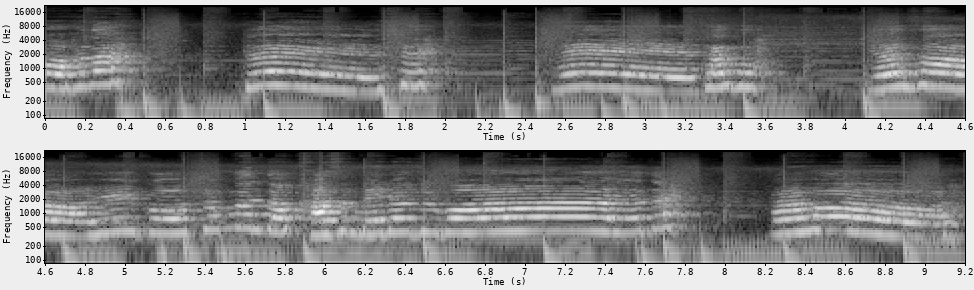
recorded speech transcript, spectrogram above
힘내고. 하나, 둘, 셋, 넷, 다섯, 여섯, 일곱, 좀만 더 가슴 내려주고, 여덟, 아홉,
